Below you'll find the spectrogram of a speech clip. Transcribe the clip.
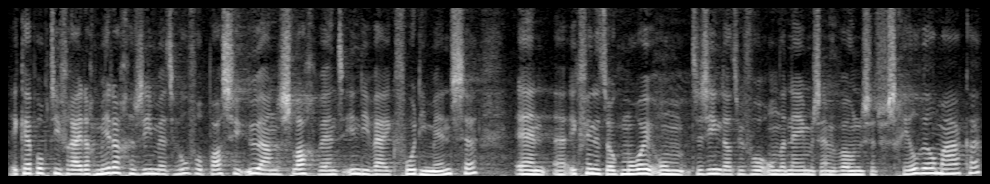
Ik heb op die vrijdagmiddag gezien met hoeveel passie u aan de slag bent in die wijk voor die mensen. En uh, ik vind het ook mooi om te zien dat u voor ondernemers en bewoners het verschil wil maken.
